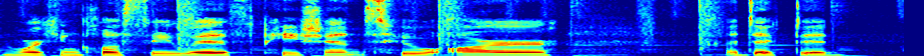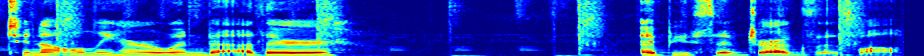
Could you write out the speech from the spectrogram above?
working closely with patients who are addicted to not only heroin but other abusive drugs as well.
